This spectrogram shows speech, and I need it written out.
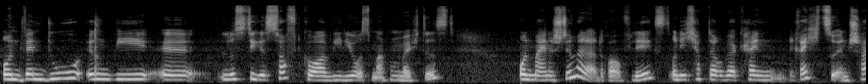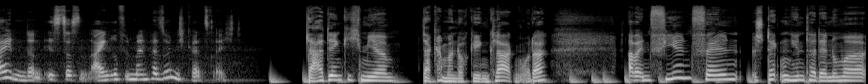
Und wenn du irgendwie äh, lustige Softcore-Videos machen möchtest und meine Stimme da drauf legst und ich habe darüber kein Recht zu entscheiden, dann ist das ein Eingriff in mein Persönlichkeitsrecht. Da denke ich mir, da kann man doch gegen klagen, oder? Aber in vielen Fällen stecken hinter der Nummer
